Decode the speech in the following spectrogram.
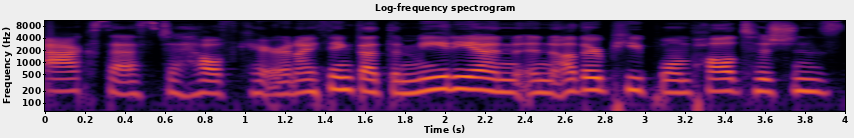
access to healthcare. And I think that the media and, and other people and politicians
